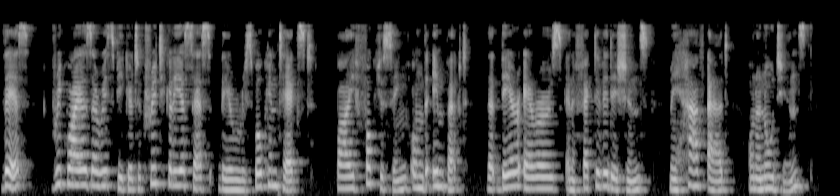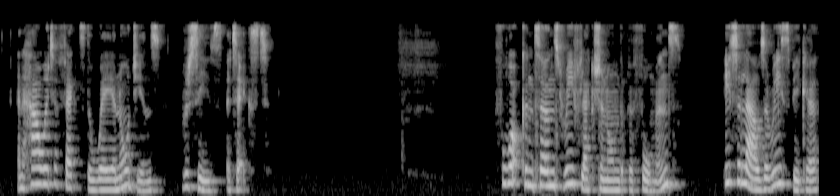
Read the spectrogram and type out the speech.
This requires a respeaker to critically assess their respoken text by focusing on the impact that their errors and effective additions may have had on an audience and how it affects the way an audience receives a text. For what concerns reflection on the performance, it allows a respeaker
